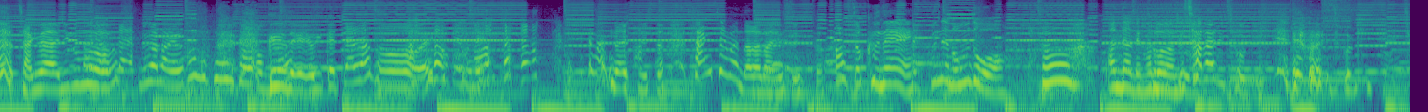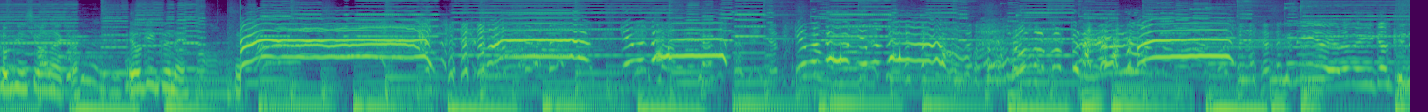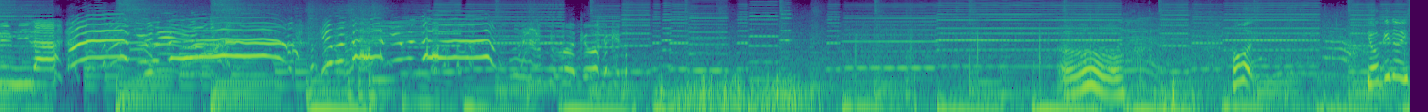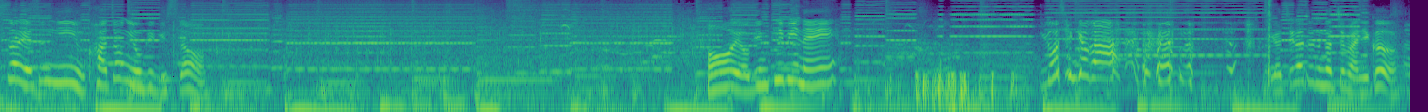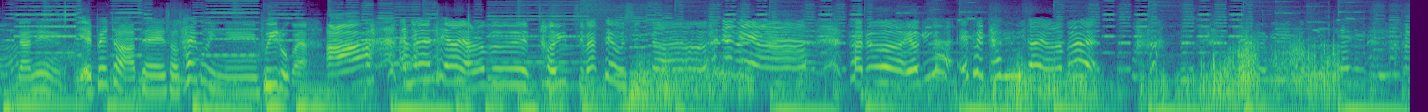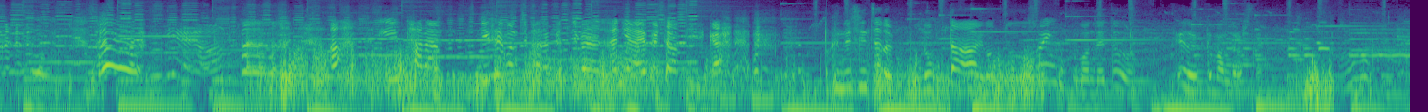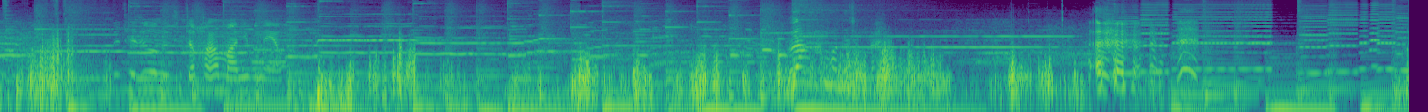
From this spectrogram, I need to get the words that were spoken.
장난 아니고 뭐. 누가 나 영상 보여서 그 내가 여기까지 잘라서 했기 때문에 상체만 날 수 있어. 상체만 날아다닐 수 있어. 아, 저 그네. 근데 너무 더워. 아, 안돼 안돼 그건 안 돼. 차라리 저기. 저기, 저기 시원할 거야. 여기 그네. 오. 어, 여기도 있어, 예수님. 과정이 여기 있어. 어, 여긴 TV네. 이거 챙겨가. 이거 찍어주는 것 좀 아니고 나는 에펠탑 앞에서 살고 있는 브이로거야. 아, 안녕하세요, 여러분. 저희 집 앞에 오신 거 환영해요. 바로 여기가 에펠탑입니다, 여러분. 아, 이 바람, 미세먼지 바람 같지만 아니야 에펠탑 앞이니까. 근데 진짜 높, 높다. 이것도 소인국 그건데도 꽤 높게 만들었어요. 근데 제주도는 진짜 바람 많이 부네요. 으앙 한번 해준다.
